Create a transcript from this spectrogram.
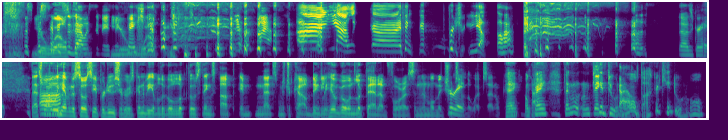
The you're welcome. of that was amazing. You're Thank you. welcome. Jeremiah. uh, yeah, like uh, I think pretty sure. Yeah. Uh-huh. that, was, that was great. That's why we Uh, have an associate producer who's going to be able to go look those things up, and, and that's Mr. Kyle Binkley. He'll go and look that up for us, and then we'll make sure Great. it's on the website. Okay, you, okay. I, don't, I can't do it Kyle. all, Doc. I can't do it all.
